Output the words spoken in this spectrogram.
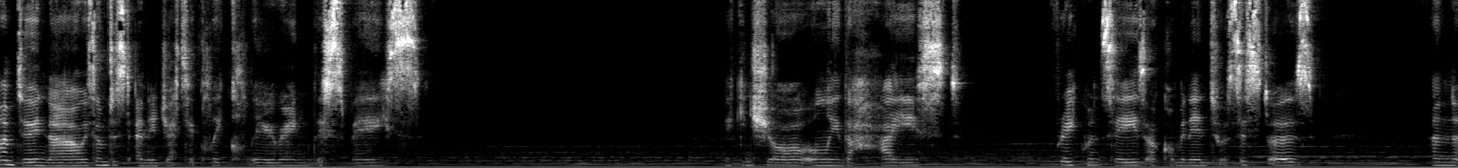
I'm doing now is I'm just energetically clearing this space, making sure only the highest frequencies are coming in to assist us, and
